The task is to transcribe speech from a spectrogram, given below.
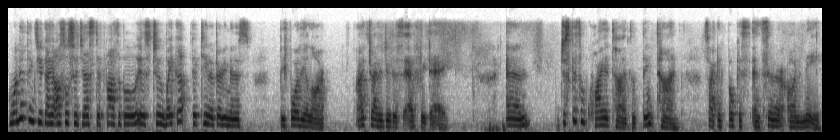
one of the things you guys also suggest, if possible, is to wake up 15 or 30 minutes before the alarm. I try to do this every day. And just get some quiet time, some think time, so I can focus and center on me.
